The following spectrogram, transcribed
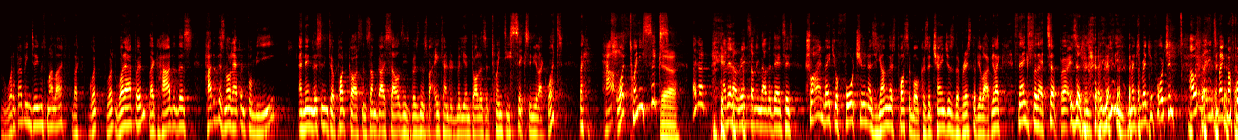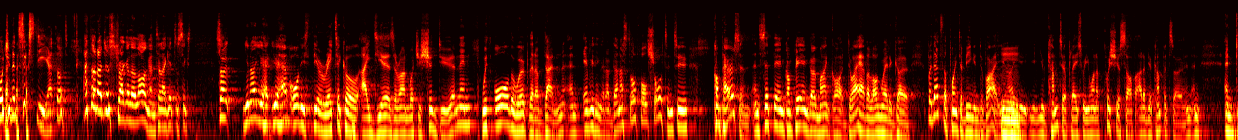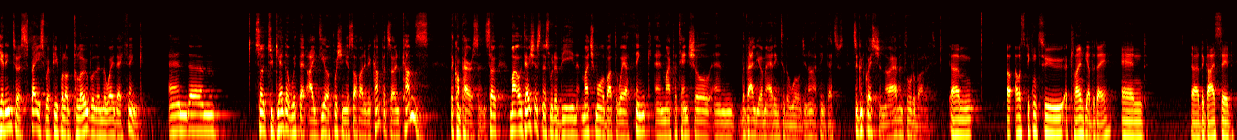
what have I been doing with my life? Like, what, what, what happened? Like, how did this, how did this not happen for me? And then listening to a podcast and some guy sells his business for $800 million at 26. And you're like, what? Like, how, what? 26? Yeah. I got, and then I read something the other day. It says, try and make your fortune as young as possible because it changes the rest of your life. You're like, thanks for that tip. Uh, is it, is it really make you make your fortune? I was waiting to make my fortune at 60. I thought, I thought I'd just struggle along until I get to 60. So, you know, you, ha- you have all these theoretical ideas around what you should do. And then with all the work that I've done and everything that I've done, I still fall short into comparison and sit there and compare and go, my God, do I have a long way to go? But that's the point of being in Dubai. You know, you, you, you come to a place where you want to push yourself out of your comfort zone. And, and get into a space where people are global in the way they think. And um, so, together with that idea of pushing yourself out of your comfort zone comes the comparison. So, my audaciousness would have been much more about the way I think and my potential and the value I'm adding to the world. You know, I think that's it's a good question, though. I haven't thought about it. Um, I was speaking to a client the other day, and uh, the guy said,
